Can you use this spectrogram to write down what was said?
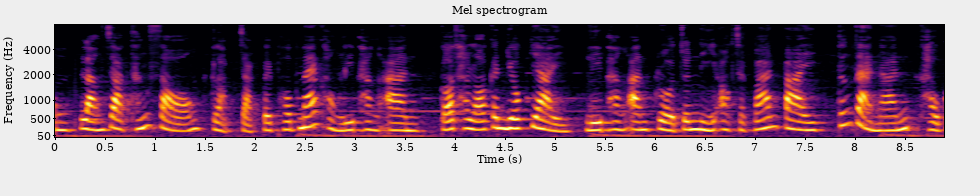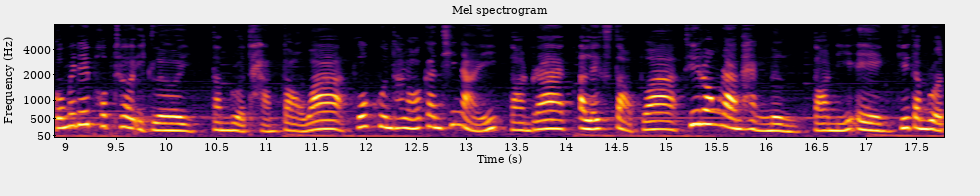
ม หลังจากทั้งสองกลับจากไปพบแม่ของลีพังอัน ก็ทะเลาะกันยกใหญ่ ลีพังอันโกรธจนหนีออกจากบ้านไป ตั้งแต่นั้นเขาก็ไม่ได้พบเธออีกเลย ตำรวจถามต่อว่า พวกคุณทะเลาะกันที่ไหน ตอนแรกอเล็กซ์ตอบว่าที่โรงแรมแห่งหนึ่ง ตอนนี้เองที่ตำรวจ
